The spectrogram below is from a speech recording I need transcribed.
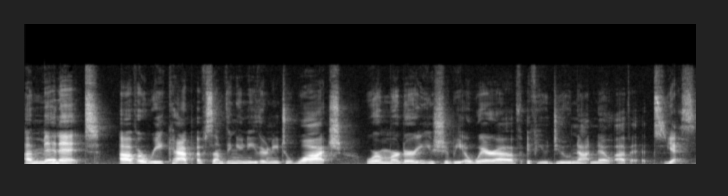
a minute of a recap of something you either need to watch or a murder you should be aware of if you do not know of it. yes.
